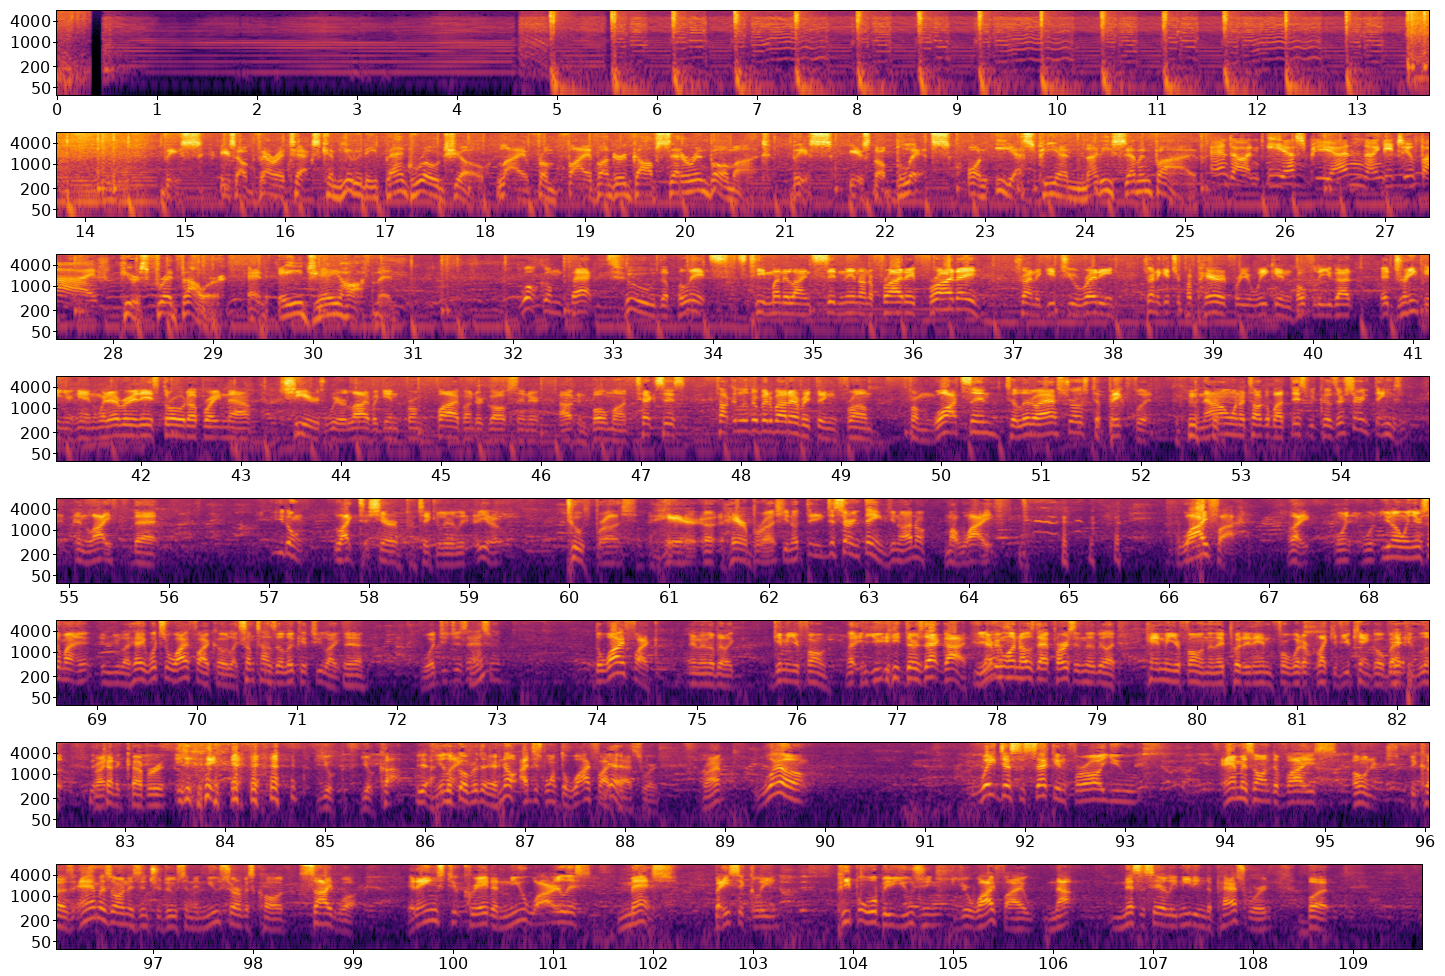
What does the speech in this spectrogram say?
Is a Veritex Community Bank Roadshow, live from 5 Under Golf Center in Beaumont. This is The Blitz on ESPN 97.5. And on ESPN 92.5. Here's Fred Faour and AJ Hoffman. Welcome back to the Blitz. It's Team Moneyline sitting in on a Friday. Friday, trying to get you ready, trying to get you prepared for your weekend. Hopefully, you got a drink in your hand. Whatever it is, throw it up right now. Cheers. We're live again from 5 Under Golf Center out in Beaumont, Texas. Talking a little bit about everything from from Watson to Little Astros to Bigfoot. Now I want to talk about this because there's certain things in life that you don't like to share particularly. You know, toothbrush, hair, uh, hairbrush. You know, th- just certain things. You know, I don't. My wife, Wi-Fi. Like when, when you know when you're somebody and you're like, hey, what's your Wi-Fi code? Like sometimes they'll look at you like, Yeah. what'd you just ask me? The Wi-Fi, and then they'll be like. Give me your phone. Like you, there's that guy. Yes. Everyone knows that person. They'll be like, "Hand me your phone." Then they put it in for whatever. Like if you can't go back Yeah. and look, right? kind of cover it. you you a cop. Yeah, You're look over there. No, I just want the Wi-Fi Yeah. password. Right. Well, wait just a second for all you Amazon device owners, because Amazon is introducing a new service called Sidewalk. It aims to create a new wireless mesh. Basically, people will be using your Wi-Fi, not necessarily needing the password, but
